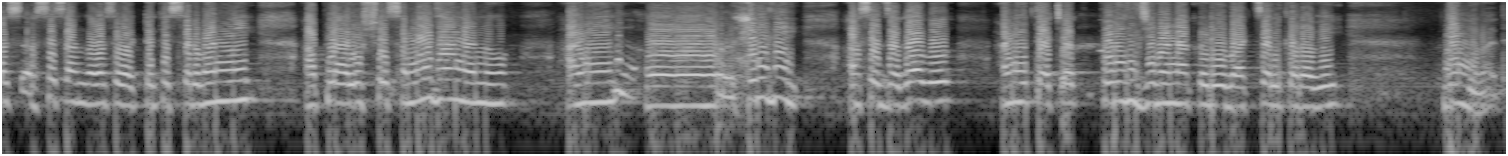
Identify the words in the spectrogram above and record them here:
असं असं सांगावं असं वाटतं की सर्वांनी आपलं आयुष्य समाधानानं आणि हेल्दी असं जगावं आणि त्याच्या पुढील जीवनाकडे वाटचाल करावी. धन्यवाद.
